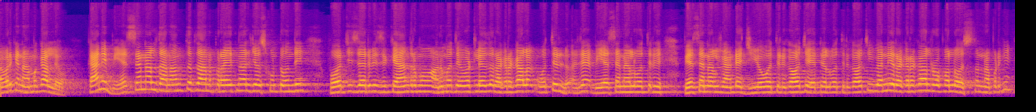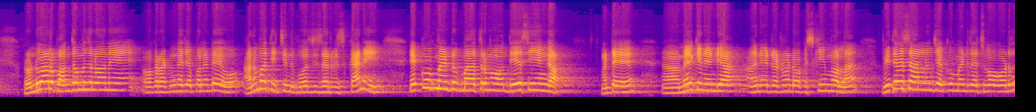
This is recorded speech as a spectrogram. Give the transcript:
ఎవరికి నమ్మకాలు లేవు. కానీ బిఎస్ఎన్ఎల్ తనంతా తాను ప్రయత్నాలు చేసుకుంటుంది ఫోర్ జీ సర్వీస్ కేంద్రము అనుమతి ఇవ్వట్లేదు. రకరకాల ఒత్తిళ్ళు అదే బిఎస్ఎన్ఎల్ ఒత్తిడి బిఎస్ఎన్ఎల్ అంటే జియో ఒత్తిడి కావచ్చు ఎయిర్టెల్ ఒత్తిడి కావచ్చు ఇవన్నీ రకరకాల రూపాల్లో వస్తున్నప్పటికీ రెండు వేల పంతొమ్మిదిలోనే ఒక రకంగా చెప్పాలంటే అనుమతి ఇచ్చింది ఫోర్ జీ సర్వీస్. కానీ ఎక్విప్మెంట్ మాత్రము దేశీయంగా అంటే మేక్ ఇన్ ఇండియా అనేటటువంటి ఒక స్కీమ్ వల్ల విదేశాల నుంచి ఎక్విప్మెంట్ తెచ్చుకోకూడదు.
